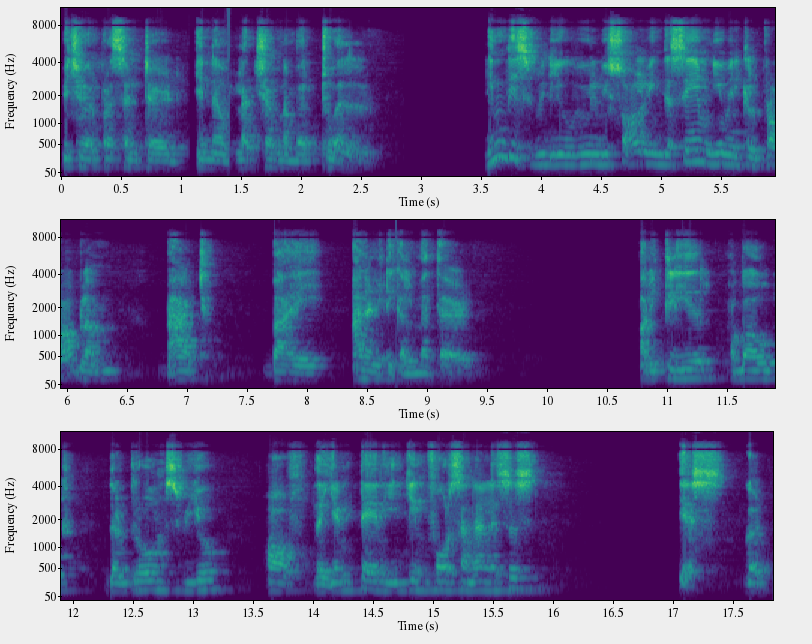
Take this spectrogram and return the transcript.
which were presented in our lecture number 12. In this video, we will be solving the same numerical problem, but by analytical method. Are you clear about the drone's view of the entire engine force analysis? Yes, good.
